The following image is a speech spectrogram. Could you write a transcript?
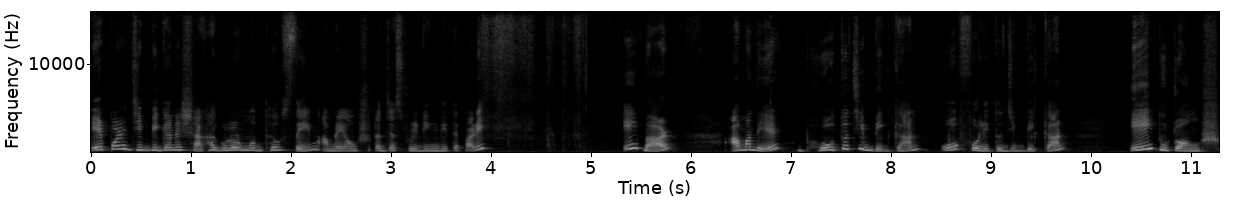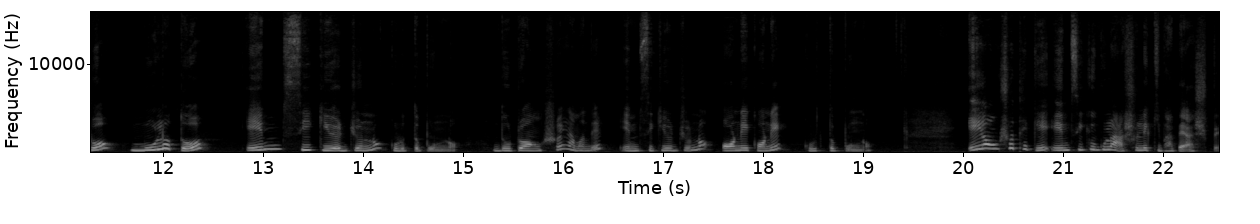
এরপরে জীববিজ্ঞানের শাখাগুলোর মধ্যেও সেম আমরা এই অংশটা জাস্ট রিডিং দিতে পারি। এইবার আমাদের ভৌত জীববিজ্ঞান ও ফলিত জীববিজ্ঞান এই দুটো অংশ মূলত এমসিকিউ এর জন্য গুরুত্বপূর্ণ। দুটো অংশই আমাদের এমসিকিউর জন্য অনেক অনেক গুরুত্বপূর্ণ। এই অংশ থেকে এমসিকিউগুলো আসলে কীভাবে আসবে?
